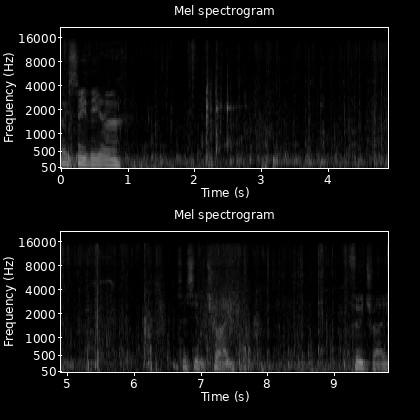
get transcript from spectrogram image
Once they see the uh, once they see the tray, food tray,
